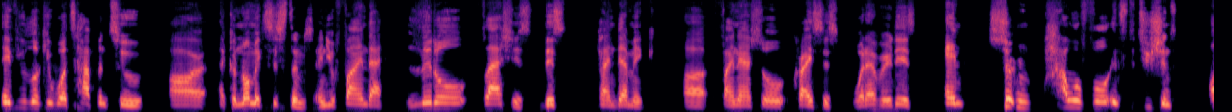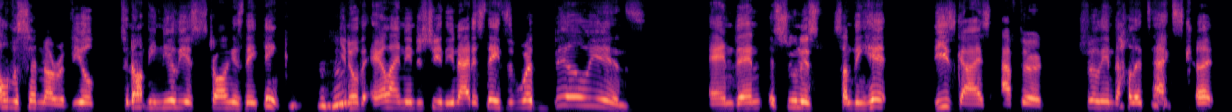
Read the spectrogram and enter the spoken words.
If you look at what's happened to our economic systems and you find that little flashes, this pandemic, uh, financial crisis, whatever it is, and certain powerful institutions all of a sudden are revealed to not be nearly as strong as they think. Mm-hmm. You know, the airline industry in the United States is worth billions. And then as soon as something hit, these guys, after a trillion dollar tax cut,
